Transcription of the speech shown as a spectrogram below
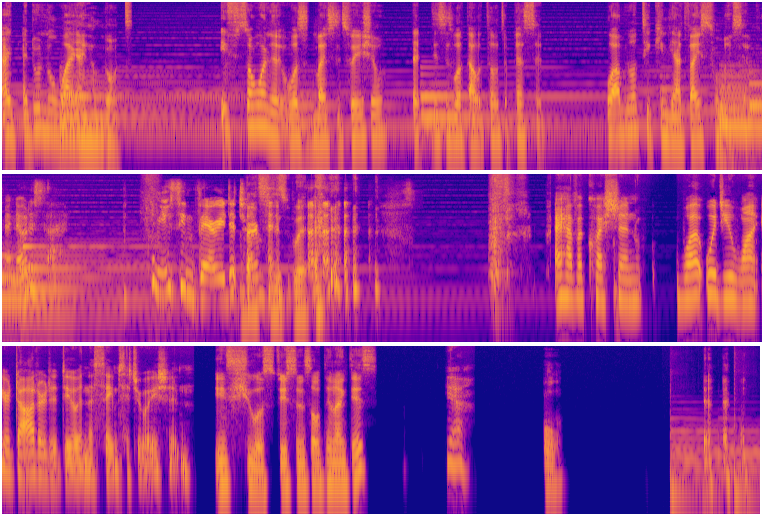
I I don't know why I am not. If someone was in my situation, this is what I would tell the person. Well, I'm not taking the advice for myself. I noticed that. you seem very determined. I have a question. What would you want your daughter to do in the same situation? if she was facing something like this, Yeah. oh.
